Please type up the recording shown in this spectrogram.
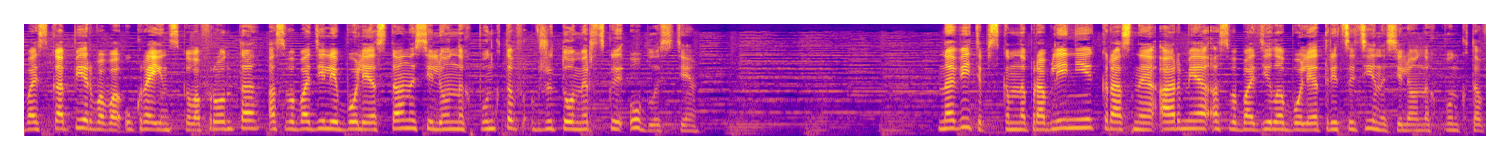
войска Первого Украинского фронта освободили более 100 населенных пунктов в Житомирской области. На Витебском направлении Красная Армия освободила более 30 населенных пунктов.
